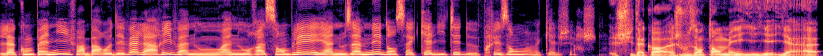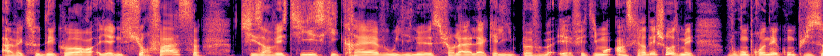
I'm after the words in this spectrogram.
la compagnie, enfin Barreau d'Evel, arrive à nous, à nous rassembler et à nous amener dans sa qualité de présent euh, qu'elle cherche. Je suis d'accord, je vous entends, mais il y a, avec ce décor, il y a une surface qu'ils investissent, qui crèvent, où ils, sur la, laquelle ils peuvent effectivement inscrire des choses. Mais vous comprenez qu'on puisse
